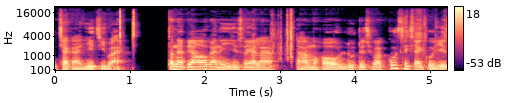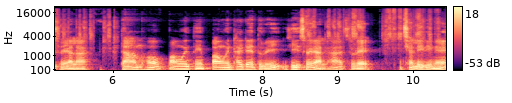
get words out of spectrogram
အချက်ကရေးကြည့်ပါတယ်။ တနက်ပြောင်းအောက်ကနေရေးဆွဲရလားဒါမှမဟုတ်လူတချို့ကကိုယ်စိတ်ဆိုင်ကိုရေးဆွဲရလားဒါမှမဟုတ်ပါဝင်သိပါဝင်ထိုက်တဲ့သူတွေရေးဆွဲရလားဆိုတဲ့အချက်လေးတွေနဲ့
